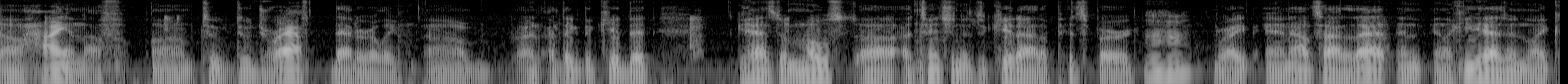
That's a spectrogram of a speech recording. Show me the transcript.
uh, high enough um, to to draft that early. Um, I, I think the kid that has the most uh, attention is the kid out of Pittsburgh, Mm-hmm. right? And outside of that, and, and like he hasn't like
